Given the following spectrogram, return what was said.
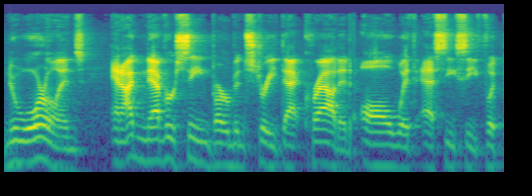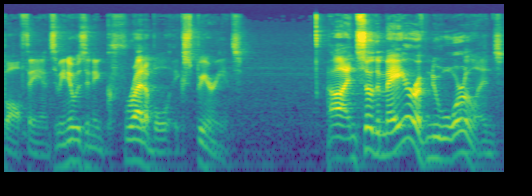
New Orleans. And I've never seen Bourbon Street that crowded, all with SEC football fans. I mean, it was an incredible experience. Uh, and so the mayor of New Orleans,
